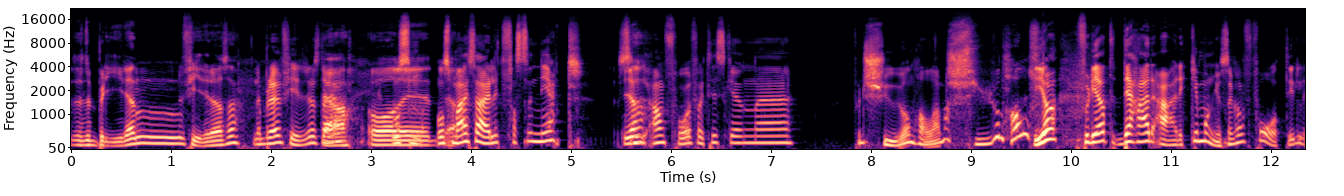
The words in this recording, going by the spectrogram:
det, blir en firer, altså. Det ble en firer hos deg. Ja, og Hos, det- hos meg så er jeg litt fascinert. Så han får faktisk en For en sju og en halv av meg. Sju og en halv? Ja, fordi at det her er ikke mange som kan få til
